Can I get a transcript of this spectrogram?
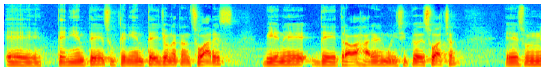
eh, teniente, subteniente Jonathan Suárez, viene de trabajar en el municipio de Soacha, es un,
